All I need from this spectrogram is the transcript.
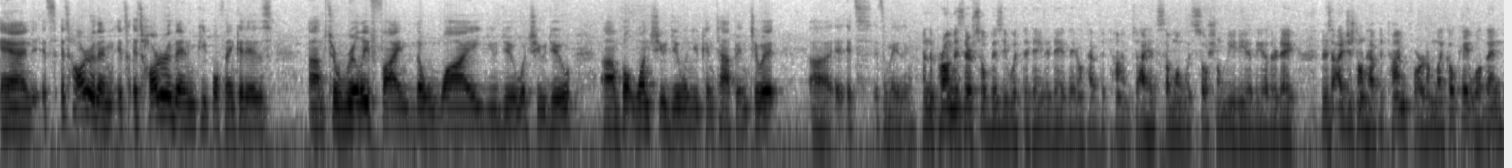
and it's it's harder than it's it's harder than people think it is um, to really find the why you do what you do. Um, but once you do and you can tap into it, uh, it- it's it's amazing. And the problem is they're so busy with the day to day, they don't have the time. So I had someone with social media the other day. There's, I just don't have the time for it. I'm like, okay, well then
